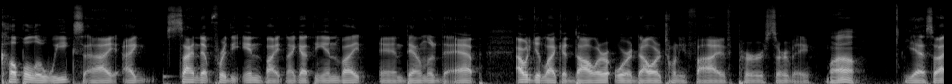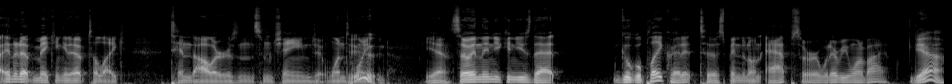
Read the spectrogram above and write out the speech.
couple of weeks I, I signed up for the invite and i got the invite and downloaded the app i would get like a dollar or a dollar 25 per survey Wow. yeah so i ended up making it up to like $10 and some change at one point yeah. So and then you can use that Google Play credit to spend it on apps or whatever you want to buy. Yeah.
